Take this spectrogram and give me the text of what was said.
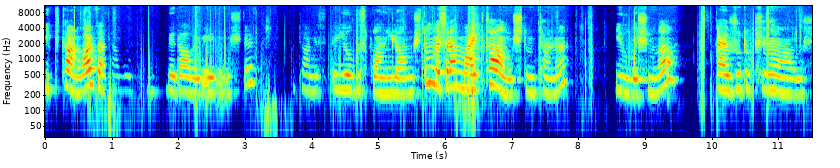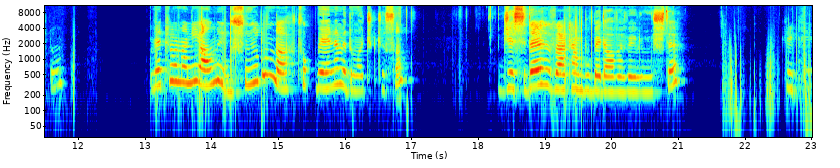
iki tane var. Zaten bu bedava verilmişti. Bir tanesi de yıldız puanıyla almıştım. Mesela Mike'ta almıştım bir tane. Yılbaşında. Erjudu Primo almıştım. Retro Nani'yi almayı düşünüyordum da çok beğenemedim açıkçası. Jesse de zaten bu bedava verilmişti. Jackie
